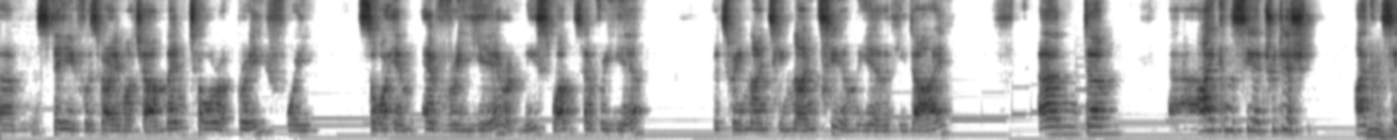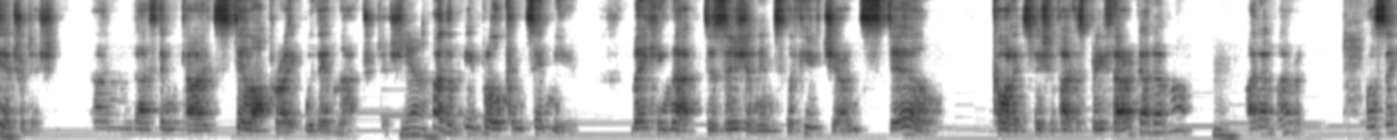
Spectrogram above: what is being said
Um, Steve was very much our mentor at Brief. We saw him every year, at least once every year, between 1990 and the year that he died. And um, I can see a tradition. I can mm-hmm. see a mm-hmm. tradition. And I think I'd still operate within that tradition. Yeah. Whether people continue making that decision into the future and still call it solution focused brief therapy, I don't know. Hmm. I don't know. We'll see.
